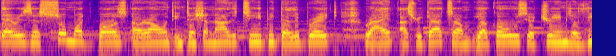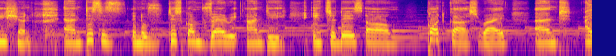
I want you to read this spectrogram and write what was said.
there is a, so much buzz around intentionality, be deliberate, right, as regards um, your goals, your dreams, your vision. And this is, you know, this come very handy in today's um, podcast, right? And I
